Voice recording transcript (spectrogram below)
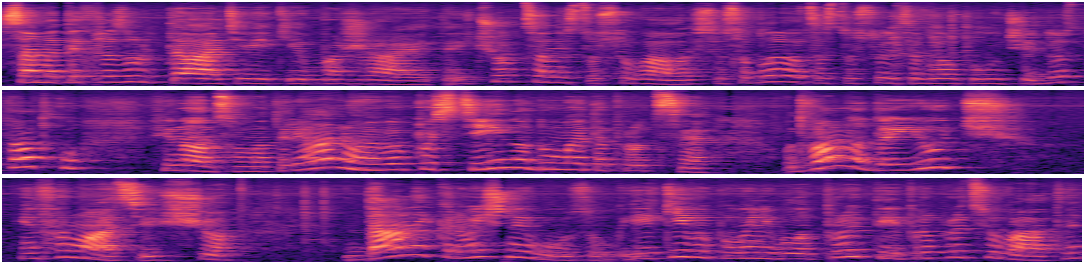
саме тих результатів, яких бажаєте, якщо б це не стосувалося, особливо це стосується благополуччя і достатку, фінансово-матеріального, і ви постійно думаєте про це. От вам надають інформацію, що даний кармічний вузол, який ви повинні були пройти і пропрацювати,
